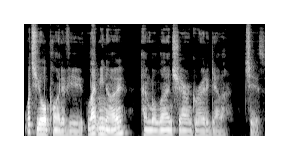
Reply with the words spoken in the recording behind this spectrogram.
What's your point of view? Let me know and we'll learn, share and grow together. Cheers.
